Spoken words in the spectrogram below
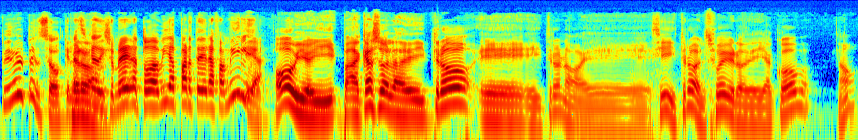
Pero él pensó que la hija Perdón. de Ismael era todavía parte de la familia. Obvio, ¿y acaso la de Itro, eh, Itro no, eh, sí, Itro, el suegro de Jacob, ¿no?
